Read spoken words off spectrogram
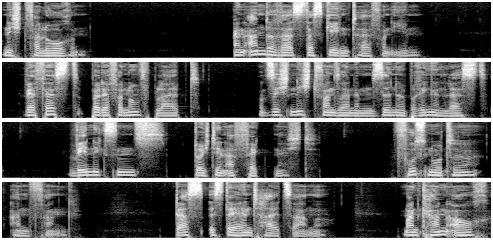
nicht verloren. Ein anderer ist das Gegenteil von ihm. Wer fest bei der Vernunft bleibt und sich nicht von seinem Sinne bringen lässt, wenigstens durch den Affekt nicht. Fußnote Anfang. Das ist der Enthaltsame. Man kann auch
